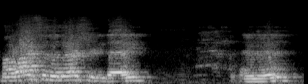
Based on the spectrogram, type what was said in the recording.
My wife's in the nursery today. Amen.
